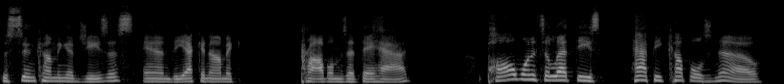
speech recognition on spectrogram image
the soon coming of Jesus and the economic problems that they had, Paul wanted to let these happy couples know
